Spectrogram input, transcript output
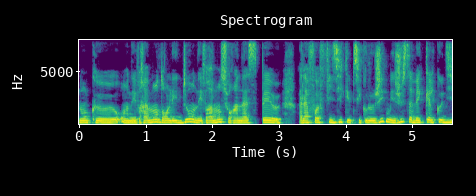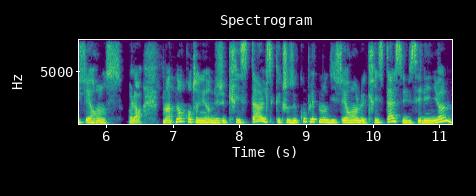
Donc, on est vraiment dans les deux. On est vraiment sur un aspect à la fois physique et psychologique, mais juste avec quelques différences. Voilà. Maintenant, quand on est dans du cristal, c'est quelque chose de complètement différent. Le cristal, c'est du sélénium.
